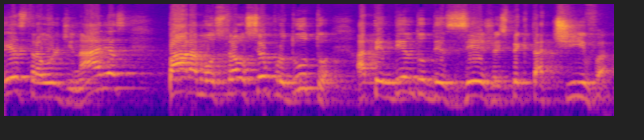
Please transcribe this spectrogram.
extraordinárias para mostrar o seu produto, atendendo o desejo, a expectativa,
